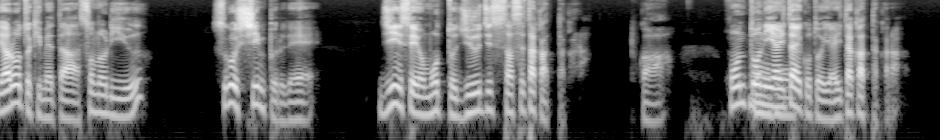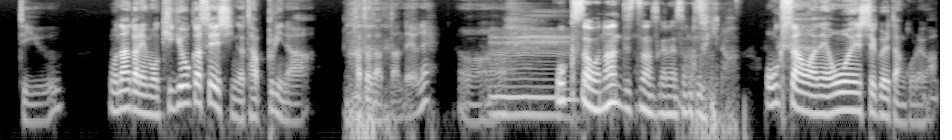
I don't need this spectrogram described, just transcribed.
やろうと決めたその理由、すごいシンプルで、人生をもっと充実させたかったからとか、本当にやりたいことをやりたかったからっていう、もうなんかね、もう起業家精神がたっぷりな方だったんだよね。うん。奥さんは何て言ってたんですかね、その時の。奥さんはね、応援してくれたん、これが。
